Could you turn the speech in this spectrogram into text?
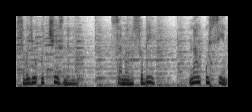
свою отчизнену? Самим собі, нам усім.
